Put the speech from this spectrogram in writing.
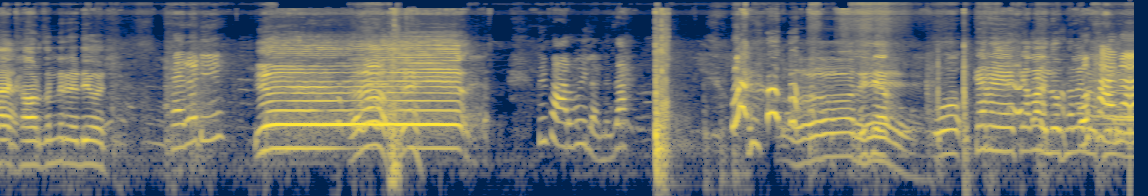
হ্যাঁ, খাওয়ার জন্য রেডি হইস হ্যাঁ রেডি তুই পারবই না যা। ও কেরে কে বাইলো ফেলে ও খায় না।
